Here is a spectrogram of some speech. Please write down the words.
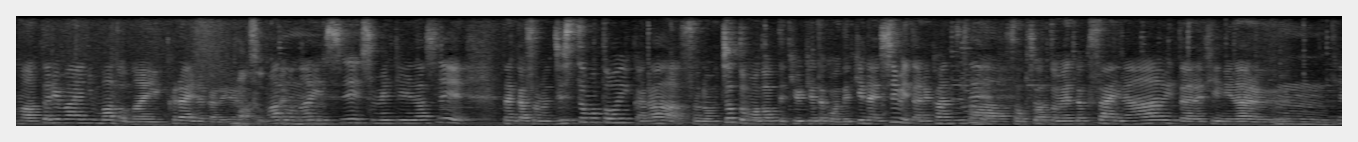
まあ当たり前に窓ない暗い中で、窓ないし締め切りだしなんかその実質も遠いからそのちょっと戻って休憩とかもできないしみたいな感じでちょっと面倒くさいなみたいな日になうるんけ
